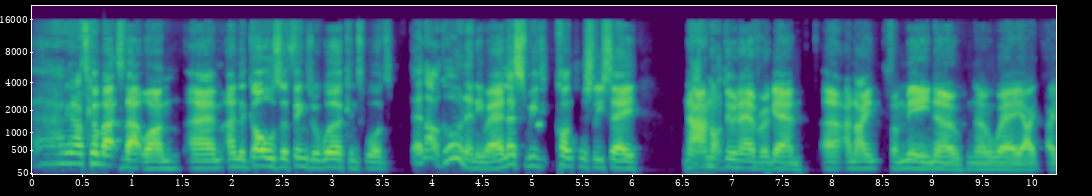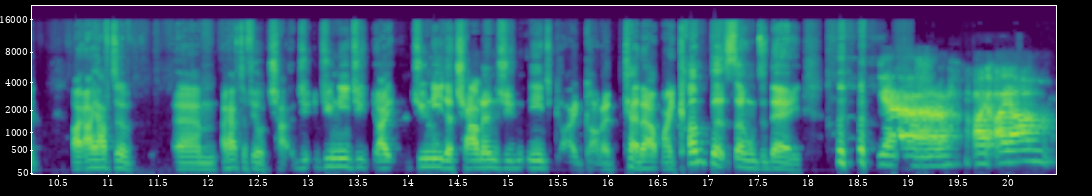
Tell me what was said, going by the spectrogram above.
uh, I'm gonna have to come back to that one. Um, and the goals, the things we're working towards, they're not going anywhere unless we consciously say, "No, nah, I'm not doing it ever again." Uh, and I, for me, no, no way. I, I, I have to, um, I have to feel. Cha- do, do, you need you? I, do you need a challenge? You need. I gotta cut out my comfort zone today. yeah, I, I am.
